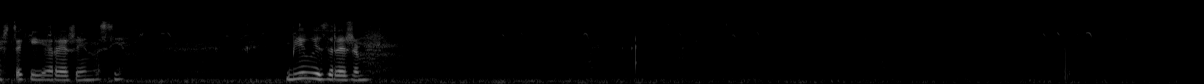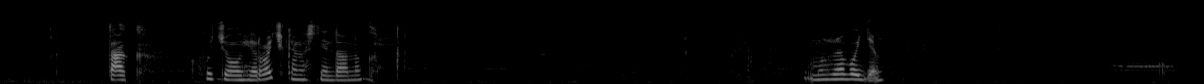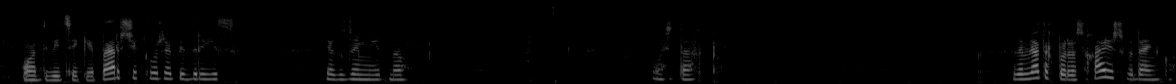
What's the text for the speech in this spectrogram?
Ось такий рижий у нас є. Білий з рижим. Так, хочу огірочка на сніданок. Може вийде. О, дивіться, який перчик вже підріс, як замітно. Ось так. Земля так пересихає швиденько.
